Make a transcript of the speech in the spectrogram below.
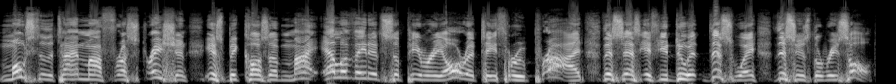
most of the time, my frustration is because of my elevated superiority through pride that says, if you do it this way, this is the result.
